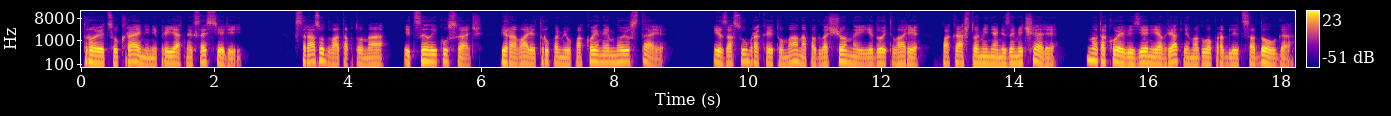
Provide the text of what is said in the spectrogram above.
троицу крайне неприятных соседей. Сразу два топтуна и целый кусач пировали трупами упокоенной мною стаи. Из-за сумрака и тумана, поглощенные едой твари, пока что меня не замечали, но такое везение вряд ли могло продлиться долго.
